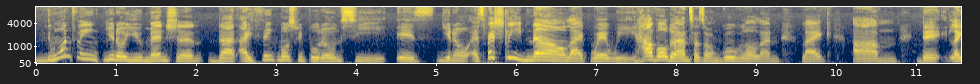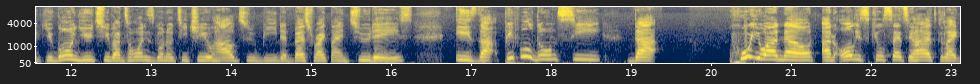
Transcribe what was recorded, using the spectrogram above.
the one thing you know you mentioned that i think most people don't see is you know especially now like where we have all the answers on google and like um they like you go on youtube and someone is going to teach you how to be the best writer in two days is that people don't see that who you are now and all these skill sets you have because like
